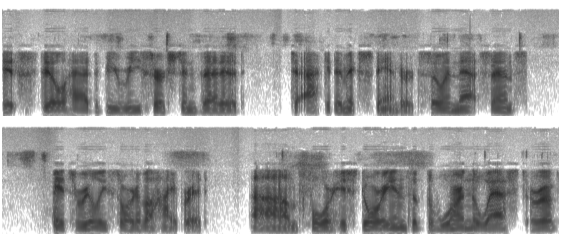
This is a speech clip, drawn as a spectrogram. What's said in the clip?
it still had to be researched and vetted to academic standards. So in that sense, it's really sort of a hybrid. Um, for historians of the war in the West or of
